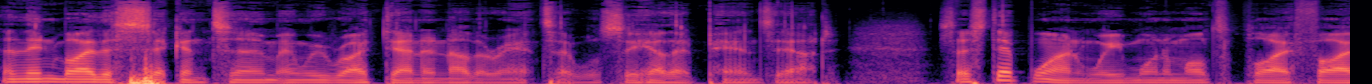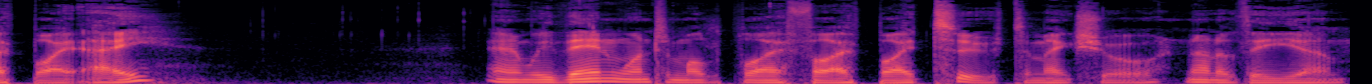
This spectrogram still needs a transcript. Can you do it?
and then by the second term, and we write down another answer. We'll see how that pans out. So step 1, we want to multiply 5 by a, and we then want to multiply 5 by 2 to make sure none of the um,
